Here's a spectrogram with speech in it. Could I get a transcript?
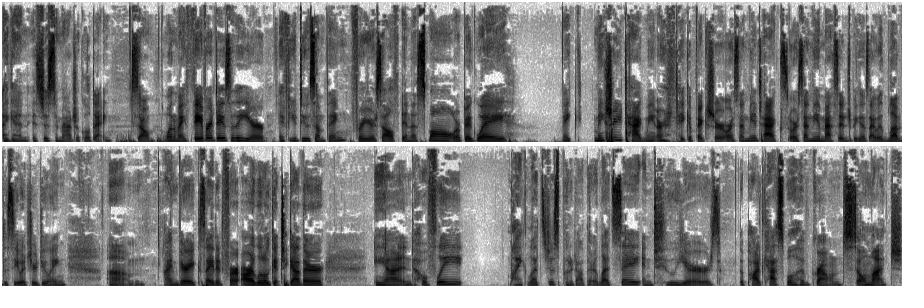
again, it's just a magical day. So, one of my favorite days of the year, if you do something for yourself in a small or big way, make make sure you tag me or take a picture or send me a text or send me a message because I would love to see what you're doing. Um, I'm very excited for our little get together and hopefully, like, let's just put it out there. Let's say in two years, the podcast will have grown so much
